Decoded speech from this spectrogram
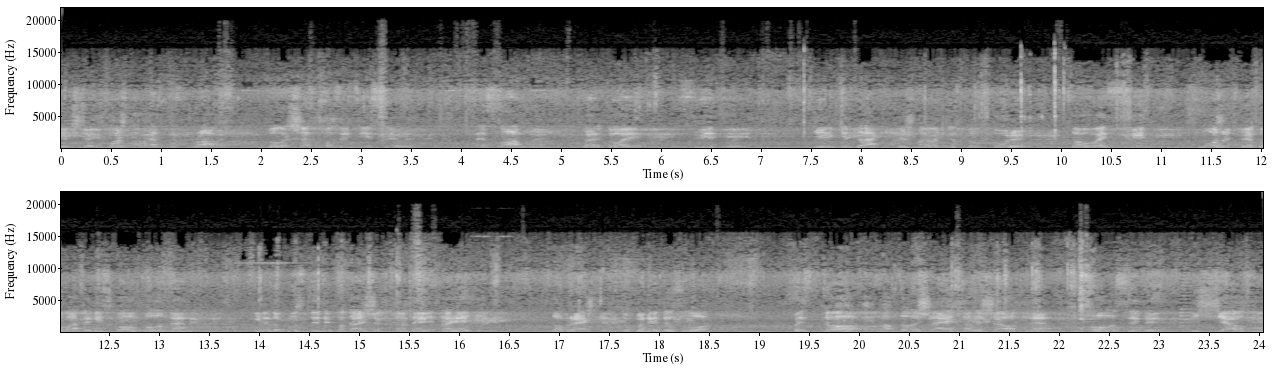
якщо і можна вести справи, то лише з позиції сили, незламної, твердої, світлої. Тільки так міжнародні структури за увесь світ зможуть врятувати військовополонених і не допустити подальших трагедій, та врешті зупинити зло. Без цього нам залишається лише одне оголосити іще одну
